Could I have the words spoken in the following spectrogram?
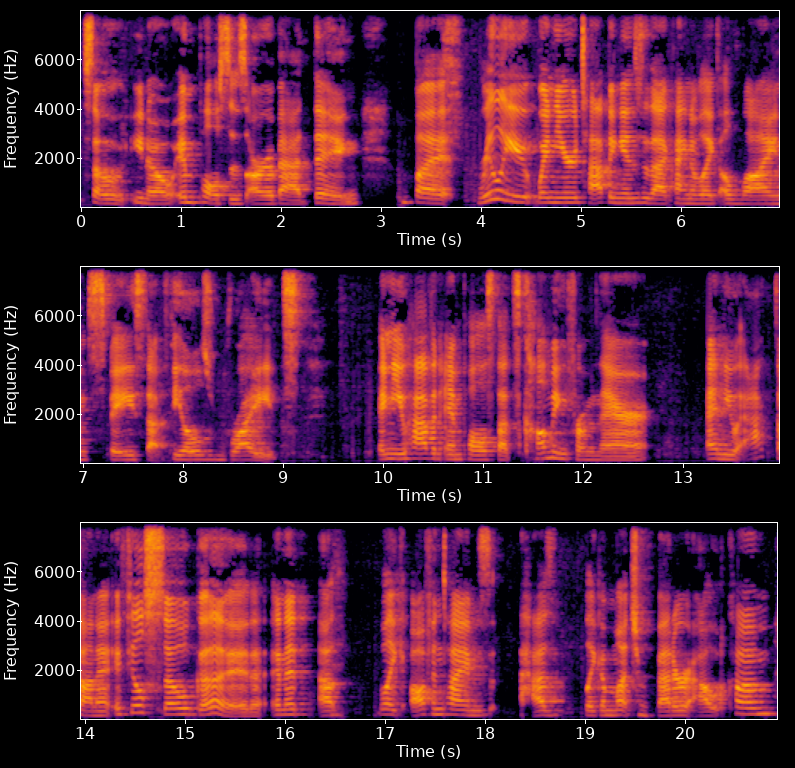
So, you know, impulses are a bad thing. But really, when you're tapping into that kind of like aligned space that feels right, and you have an impulse that's coming from there, and you act on it, it feels so good. And it, uh, like, oftentimes has like a much better outcome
